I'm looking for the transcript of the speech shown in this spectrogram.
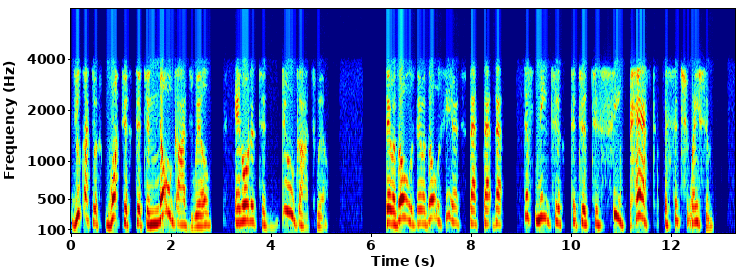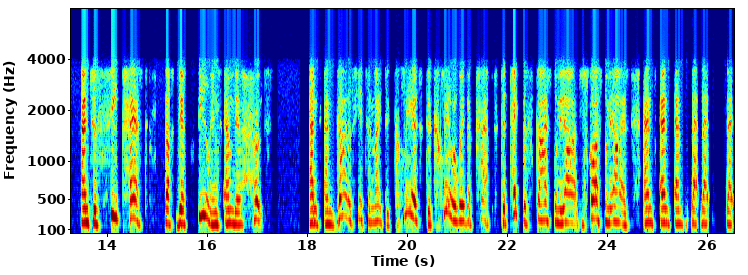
you got to want to, to, to know God's will in order to do God's will. There are those, there are those here that that that just need to to to, to see past the situation and to see past the, their feelings and their hurts and, and God is here tonight to clear to clear away the path, to take the scars from the eyes, the scars from the eyes, and and and that that that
